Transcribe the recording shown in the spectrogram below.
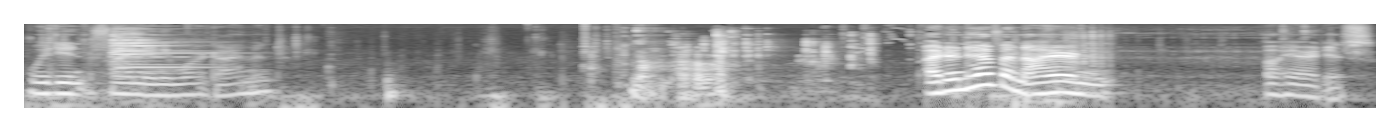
We didn't find any more diamond. No. Oh, I don't have an iron. Oh, here it is.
